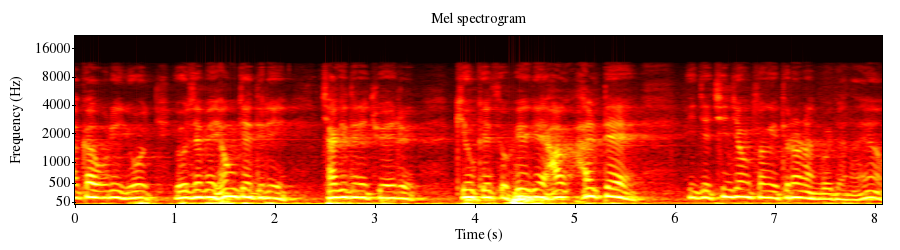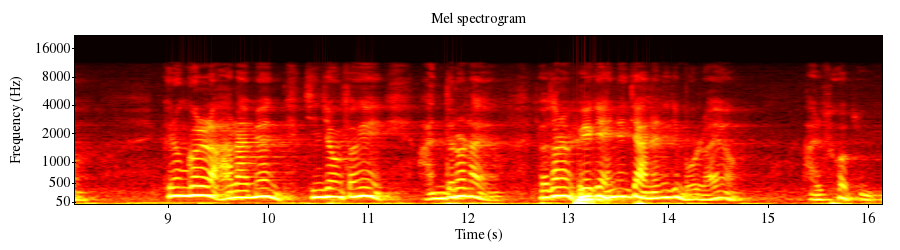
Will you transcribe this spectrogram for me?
아까 우리 요, 요셉의 형제들이 자기들의 죄를 기억해서 회개할 때 이제 진정성이 드러난 거잖아요. 그런 걸 안 하면 진정성이 안 드러나요. 저 사람 회개했는지 안 했는지 몰라요. 알 수가 없습니다.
